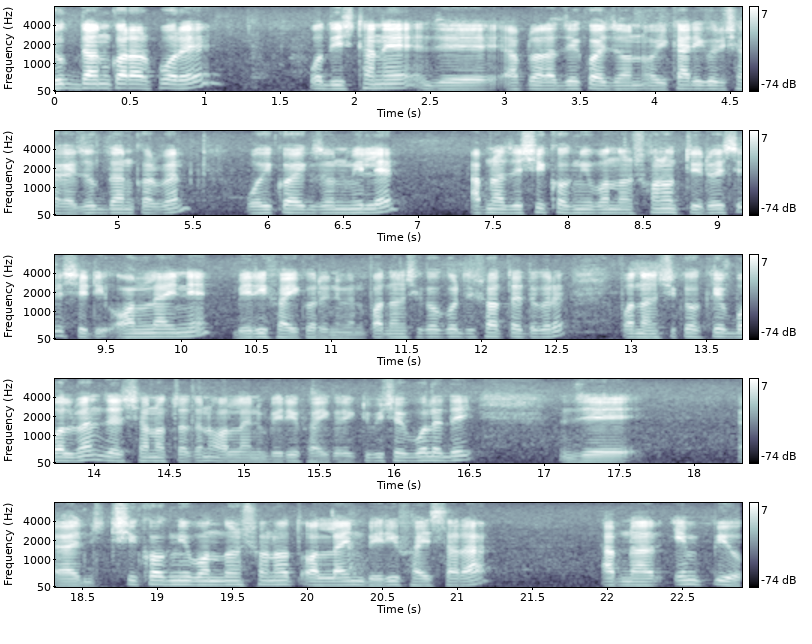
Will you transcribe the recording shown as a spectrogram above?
যোগদান করার পরে প্রতিষ্ঠানে যে আপনারা যে কয়জন ওই কারিগরি শাখায় যোগদান করবেন, ওই কয়েকজন মিলে আপনার যে শিক্ষক নিবন্ধন সনদটি রয়েছে সেটি অনলাইনে ভেরিফাই করে নেবেন। প্রধান শিক্ষক কর্তৃক সত্যায়িত করে প্রধান শিক্ষককে বলবেন যে সনদটা যেন অনলাইনে ভেরিফাই করে। একটি বিষয় বলে দেই যে শিক্ষক নিবন্ধন সনদ অনলাইন ভেরিফাই ছাড়া আপনার এমপিও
